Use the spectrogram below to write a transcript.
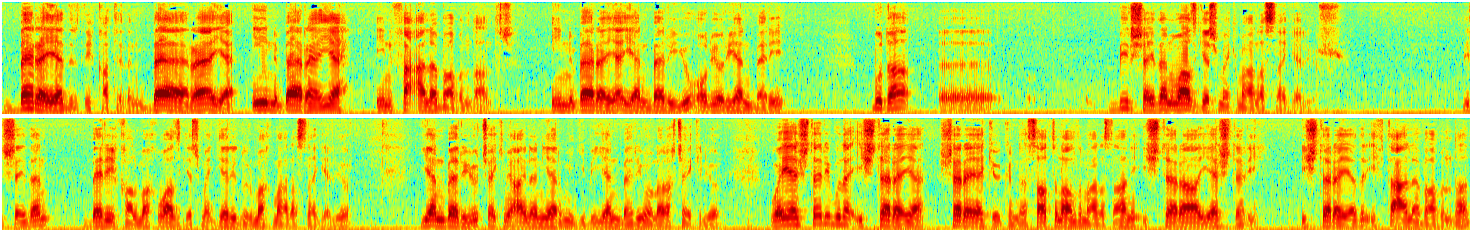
bereyedir dikkat edin. Bereye, in bereye, in faale babındandır. In bereye yenberiyu oluyor yenberi. Bu da e, bir şeyden vazgeçmek manasına geliyor. Bir şeyden beri kalmak, vazgeçmek, geri durmak manasına geliyor. Yenberiyu çekimi aynen yermi gibi yenberi olarak çekiliyor. Ve yeşteri bu da iştereye, şereye kökünde satın aldı manasında. Hani iştera yeşteri. İştereyedir iftaale babından.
